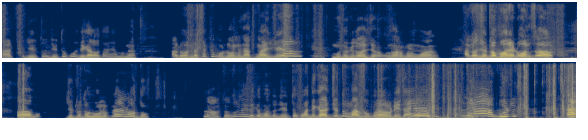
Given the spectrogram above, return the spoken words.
આ જીવતો ને જીવતો. કોઈ ગાલો તારે મને. આ ડોનના ચક્કર હું ડોન જ હાથમાં આવી ગયો. હું તો કીધું હશે નોર્મલ આ તો જેટલો ભારે ડોન છે જેટલું તો હું પહેરેલું હતું. આવતો તો નહીં કે મને તો જીવતો કોઈ ગાળ છે તો મારા છોકરા રડી જાય. અલે આ બૂટ આ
